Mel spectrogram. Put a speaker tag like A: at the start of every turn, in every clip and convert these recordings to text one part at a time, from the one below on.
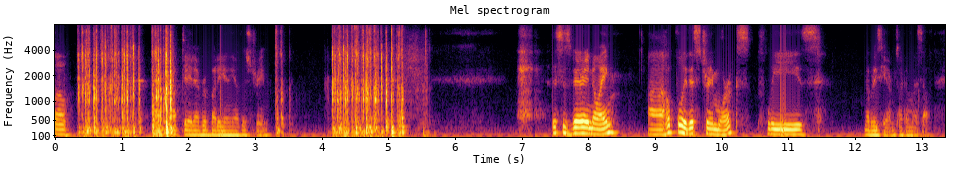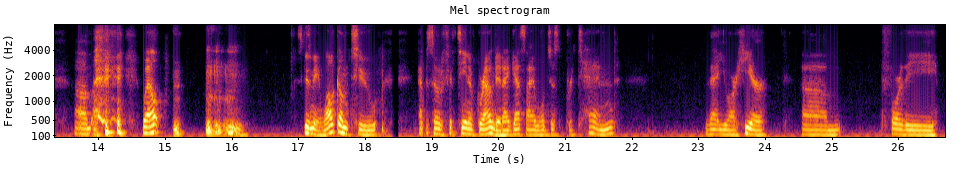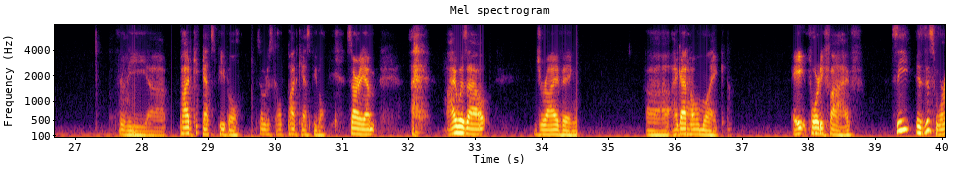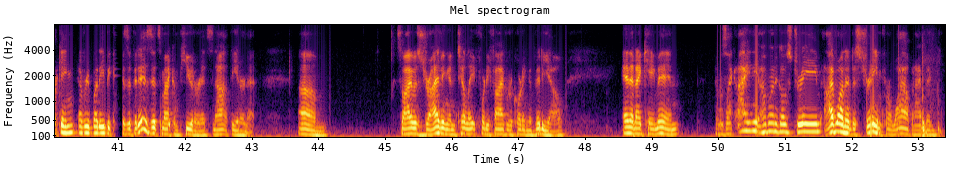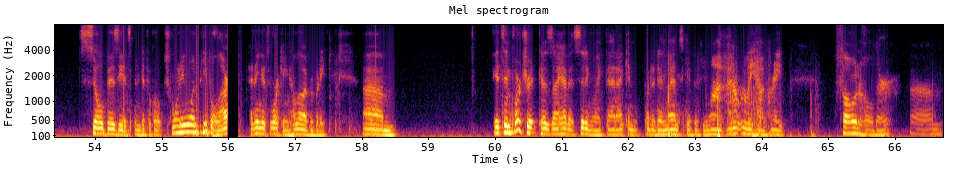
A: Hello. I have to update everybody in the other stream. This is very annoying. Uh, hopefully this stream works. Please. Nobody's here. I'm talking to myself. Um, well, excuse me. Welcome to episode 15 of Grounded. I guess I will just pretend that you are here um, for the for the uh, podcast people. What it's called? Podcast people. Sorry, I'm. I was out driving. Uh, I got home like 8:45. See, is this working, everybody? Because if it is, it's my computer. It's not the internet. Um, so I was driving until 8:45 recording a video, and then I came in and was like, I need, I want to go stream. I've wanted to stream for a while, but I've been so busy. It's been difficult. 21 people. All right, I think it's working. Hello, everybody. Um, it's in portrait because I have it sitting like that. I can put it in landscape if you want. I don't really have a great phone holder. Um,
